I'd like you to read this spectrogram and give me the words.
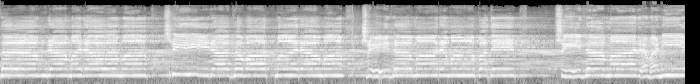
थं रम रम श्रीरघवात्मा रम श्रीरमा रमापदे श्रीरमा रमणीय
